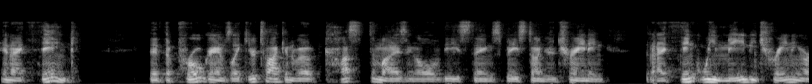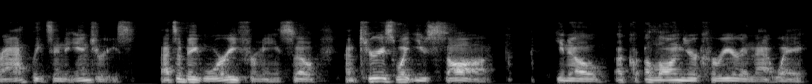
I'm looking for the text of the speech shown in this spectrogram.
And I think that the programs, like you're talking about, customizing all of these things based on your training that I think we may be training our athletes into injuries. That's a big worry for me. So I'm curious what you saw, you know, ac- along your career in that way.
